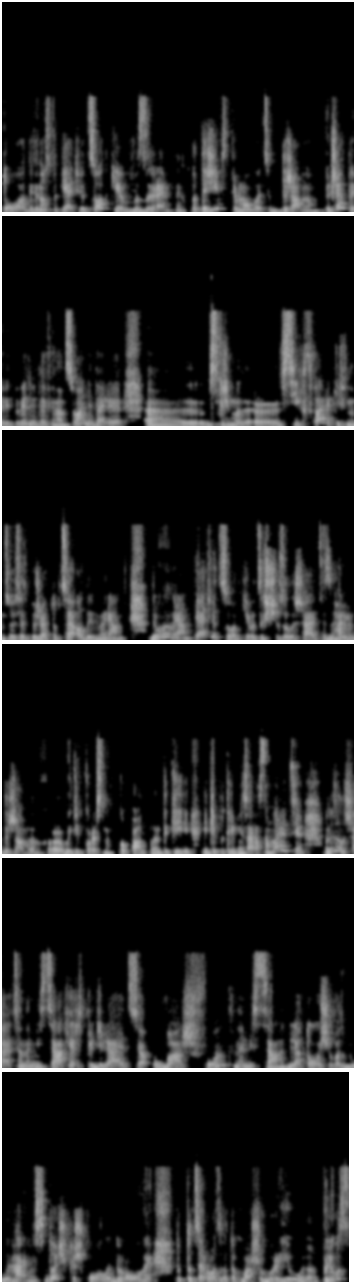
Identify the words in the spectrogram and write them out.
то 95% з рентних платежів спрямовуються до державного бюджету. і, Відповідно йде фінансування далі, е, скажімо, е, всіх сфер, які фінансуються з бюджету. Це один варіант. Другий варіант 5% оцих, що залишається загальнодержавних е, видів корисних копалин, такі, які потрібні зараз Америці, вони залишаються на місцях і розподіляються у ваш фонд на місцях для того, щоб у вас були гарні садочки, школи, дороги. Тобто, це розвиток вашого регіону, плюс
